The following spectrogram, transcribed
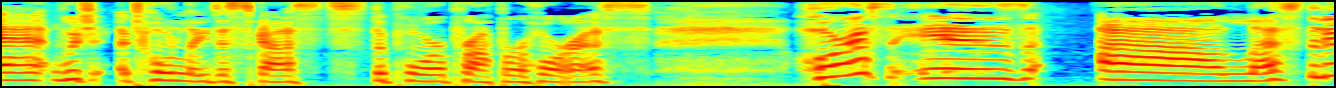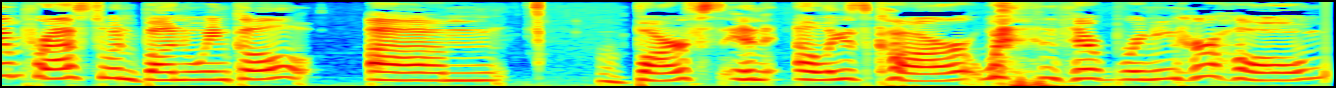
uh, which totally disgusts the poor, proper Horace. Horace is uh, less than impressed when Bunwinkle um, barfs in Ellie's car when they're bringing her home.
